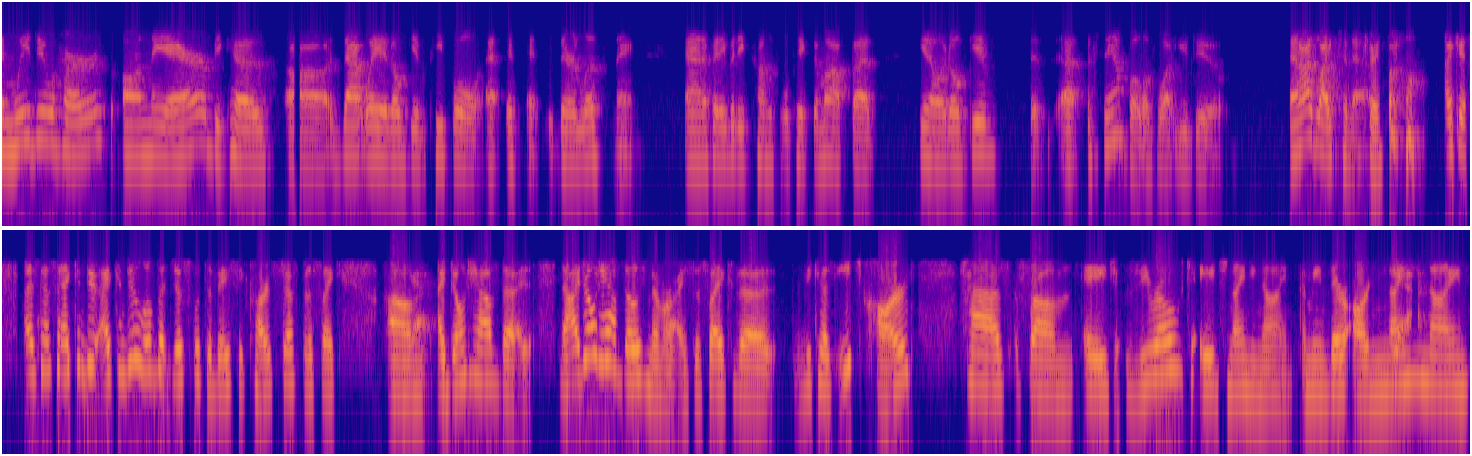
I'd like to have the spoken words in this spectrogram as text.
Can we do hers on the air because uh, that way it'll give people uh, if, if they're listening, and if anybody comes, we'll pick them up. But you know it'll give a, a sample of what you do. And I'd like to know. Okay. I can. I was gonna say I can do. I can do a little bit just with the basic card stuff, but it's like um, Yeah. I don't have the. Now I don't have those memorized. It's like the because each card has from age zero to age ninety nine. I mean there are ninety nine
